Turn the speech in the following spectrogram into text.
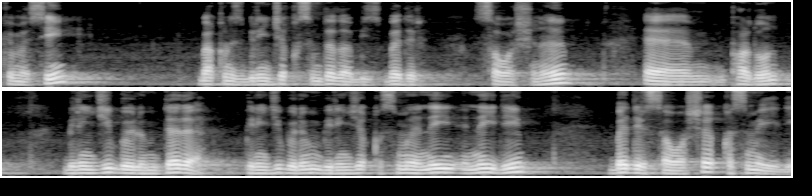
kümesi. Bakınız birinci kısımda da biz Bedir Savaşı'nı e, pardon birinci bölümde de birinci bölüm birinci kısmı ne, neydi? Bedir Savaşı kısmıydı.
